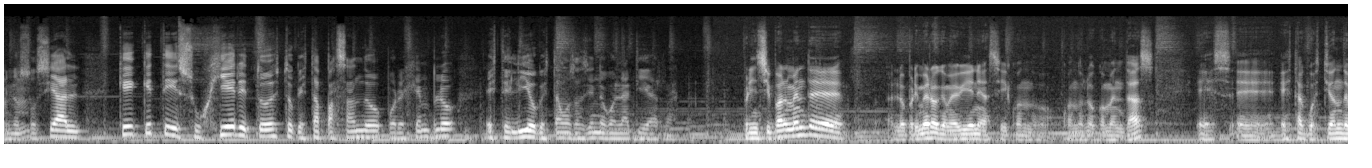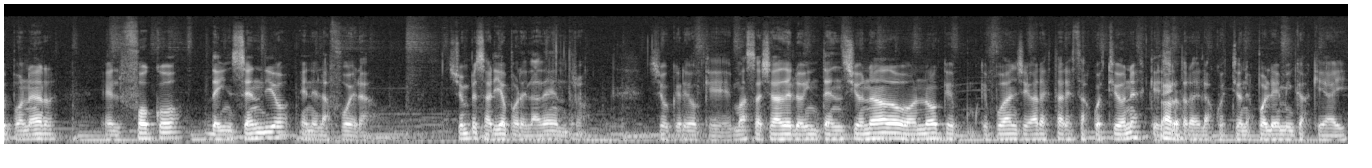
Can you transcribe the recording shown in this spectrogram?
en lo social. ¿Qué, qué te sugiere todo esto que está pasando, por ejemplo, este lío que estamos haciendo con la Tierra? Principalmente, lo primero que me viene así cuando, cuando lo comentás es eh, esta cuestión de poner el foco de incendio en el afuera. Yo empezaría por el adentro. Yo creo que más allá de lo intencionado o no que, que puedan llegar a estar estas cuestiones, que Claro. es otra de las cuestiones polémicas que hay,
